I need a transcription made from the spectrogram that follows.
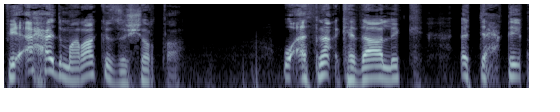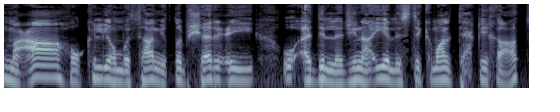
في أحد مراكز الشرطة وأثناء كذلك التحقيق معاه وكل يوم والثاني طب شرعي وأدلة جنائية لاستكمال التحقيقات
